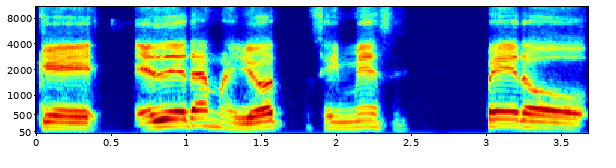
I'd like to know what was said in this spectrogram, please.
que él era mayor seis meses, pero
